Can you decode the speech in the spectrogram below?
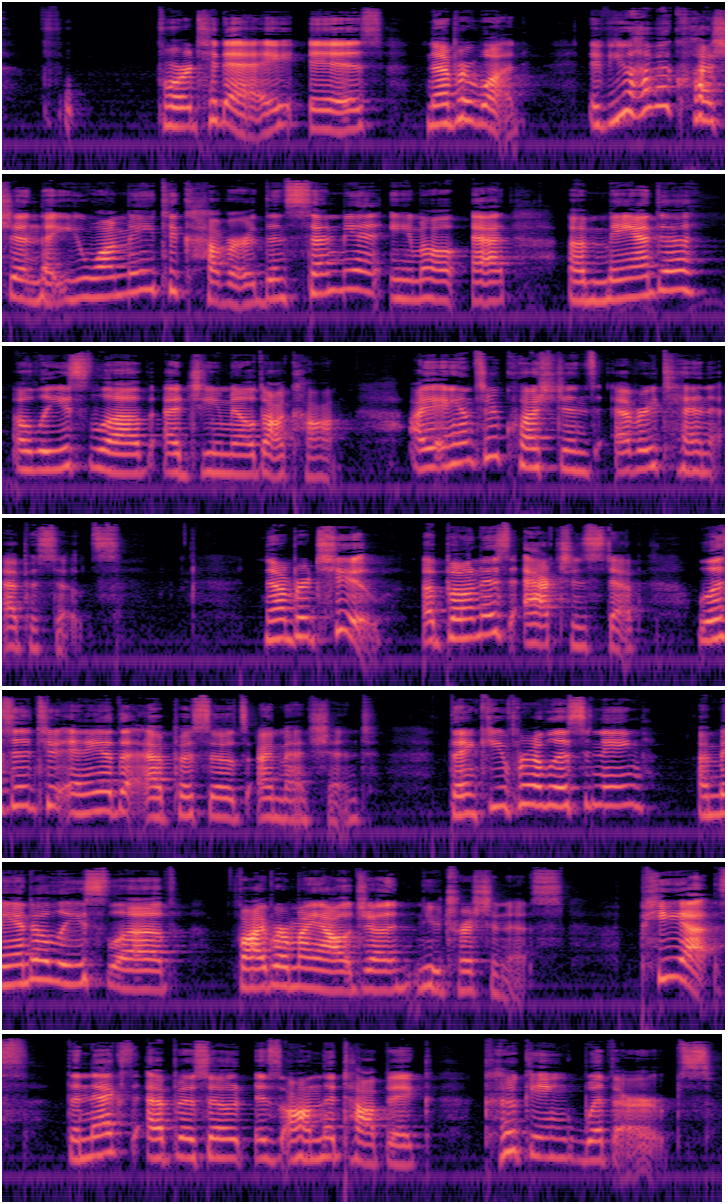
for today is number one. If you have a question that you want me to cover, then send me an email at amandaliselove at gmail.com. I answer questions every 10 episodes. Number two, a bonus action step. Listen to any of the episodes I mentioned. Thank you for listening. Amanda Lease Love, fibromyalgia nutritionist. P.S. The next episode is on the topic cooking with herbs.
